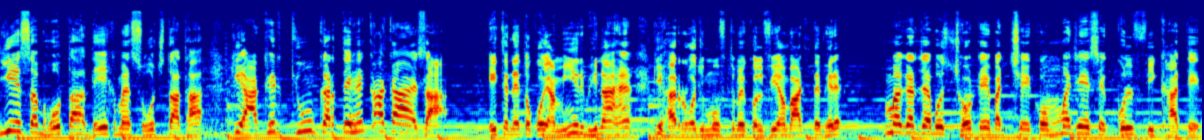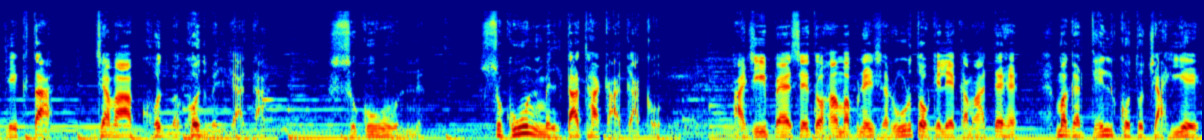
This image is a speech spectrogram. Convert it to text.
ये सब होता देख मैं सोचता था कि आखिर क्यों करते हैं काका ऐसा? इतने तो कोई अमीर भी ना है कि हर रोज मुफ़्त में कुल्फियाँ बांटते फिरे। मगर जब उस छोटे बच्चे को मज़े से कुल्फी खाते देखता जवाब खुद ब खुद मिल जाता। सुकून। सुकून मिलता था काका को। अजी पैसे तो हम अपने जरूरतों के लिए कमाते हैं, मगर दिल को तो चाहिए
